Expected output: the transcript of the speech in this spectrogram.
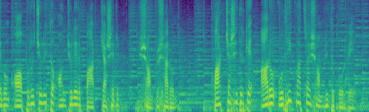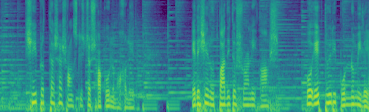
এবং অপ্রচলিত অঞ্চলের পাট চাষের সম্প্রসারণ পাট চাষিদেরকে আরও অধিক মাত্রায় সমৃদ্ধ করবে। সেই প্রত্যাশা সংশ্লিষ্ট সকল মহলের। এদেশের উৎপাদিত সোনালী আঁশ ও এর তৈরি পণ্য মিলে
